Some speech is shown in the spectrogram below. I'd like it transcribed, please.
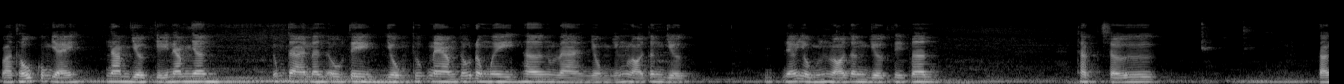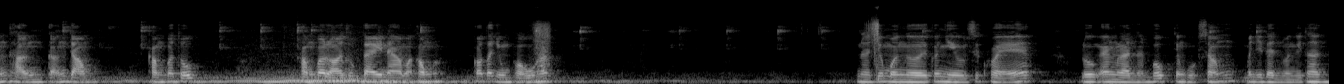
Và thuốc cũng vậy, nam dược trị nam nhân. Chúng ta nên ưu tiên dùng thuốc nam, thuốc đông y hơn là dùng những loại tân dược. Nếu dùng những loại tân dược thì nên thật sự cẩn thận, cẩn trọng. Không có thuốc, không có loại thuốc tây nào mà không có tác dụng phụ hết nên chúc mọi người có nhiều sức khỏe, luôn an lành hạnh phúc trong cuộc sống bên gia đình và người thân.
